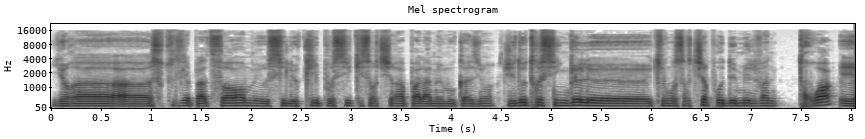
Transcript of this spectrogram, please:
Il y aura euh, sur toutes les plateformes et aussi le clip aussi qui sortira par la même occasion. J'ai d'autres singles qui vont sortir pour 2023 et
